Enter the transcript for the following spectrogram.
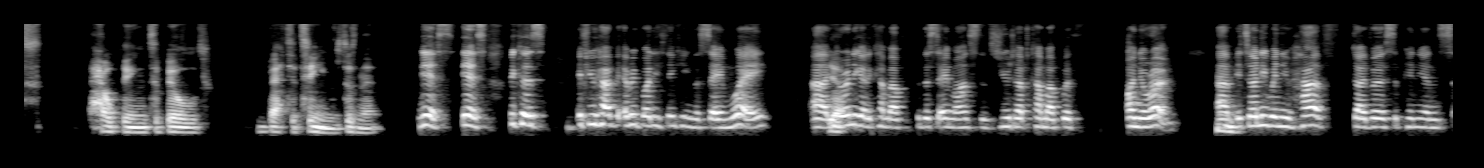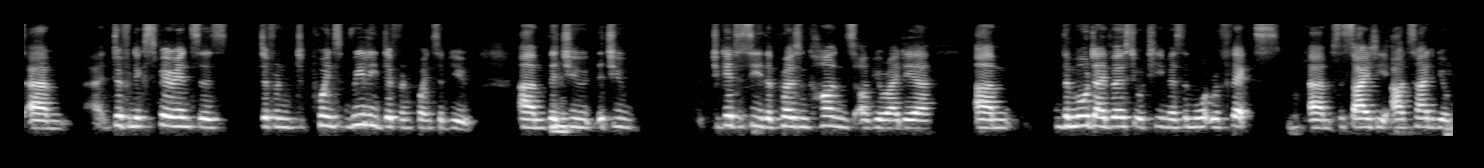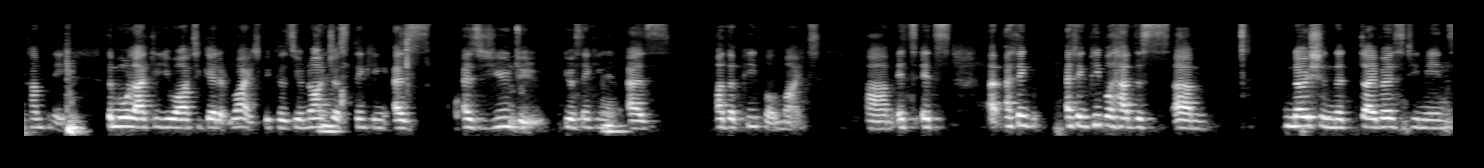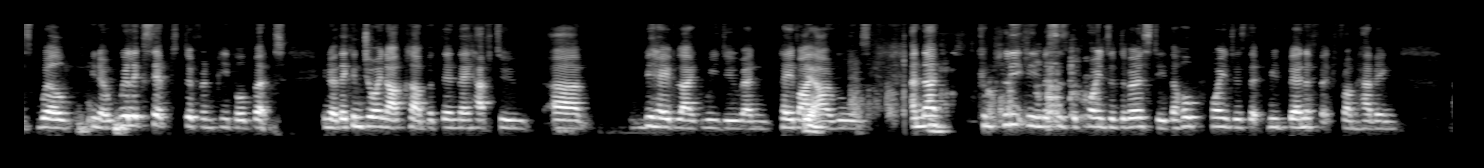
helping to build better teams, doesn't it? Yes, yes. Because if you have everybody thinking the same way, uh, yeah. you're only going to come up with the same answers you'd have come up with on your own. Um, mm. It's only when you have diverse opinions, um, uh, different experiences, different points, really different points of view, um, that mm. you that you you get to see the pros and cons of your idea. Um, the more diverse your team is, the more it reflects um, society outside of your company. The more likely you are to get it right because you're not mm. just thinking as as you do. You're thinking mm. as other people might. Um, it's it's. I think I think people have this um, notion that diversity means well, you know, we'll accept different people, but you know they can join our club, but then they have to uh, behave like we do and play by yeah. our rules. And that completely misses the point of diversity. The whole point is that we benefit from having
